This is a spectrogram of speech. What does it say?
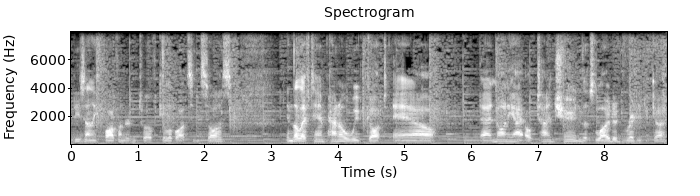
It is only 512 kilobytes in size. In the left hand panel we've got our uh, 98 octane tune that's loaded ready to go.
